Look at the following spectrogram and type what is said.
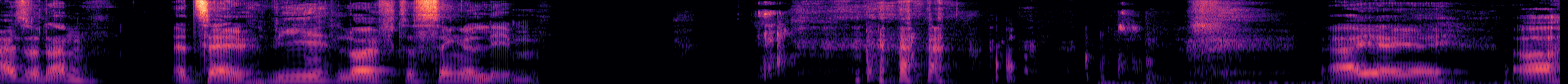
Also dann, erzähl, wie läuft das Single-Leben? Eieiei. Oh.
